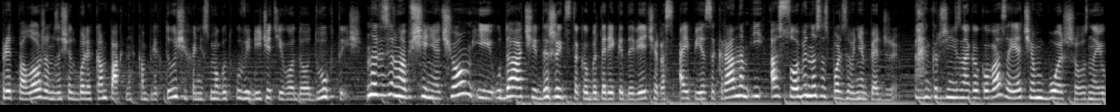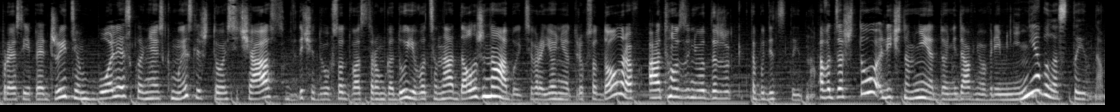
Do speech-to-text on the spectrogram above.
предположим, за счет более компактных комплектующих они смогут увеличить его до 2000. Но это все равно вообще ни о чем, и удачи дожить с такой батарейкой до вечера с IPS-экраном и особенно с использованием bedroom. Короче, не знаю, как у вас, а я чем больше узнаю про SE 5G, тем более склоняюсь к мысли, что сейчас, в 2222 году, его цена должна быть в районе 300 долларов, а то за него даже как-то будет стыдно. А вот за что лично мне до недавнего времени не было стыдно,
